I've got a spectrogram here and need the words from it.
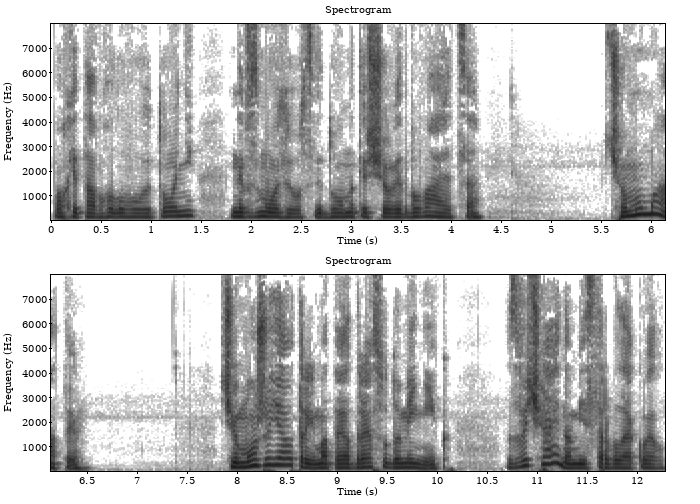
похитав головою Тоні, не в змозі усвідомити, що відбувається. Чому мати? Чи можу я отримати адресу Домінік? Звичайно, містер Блеквелл.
